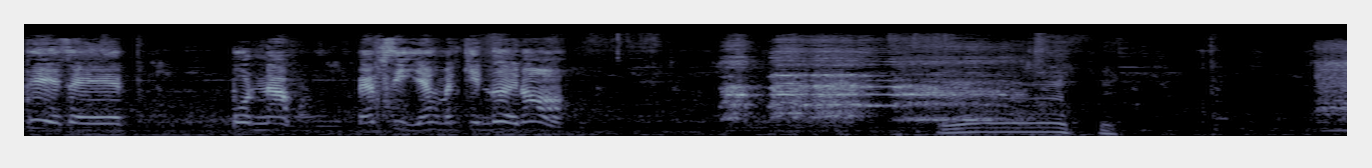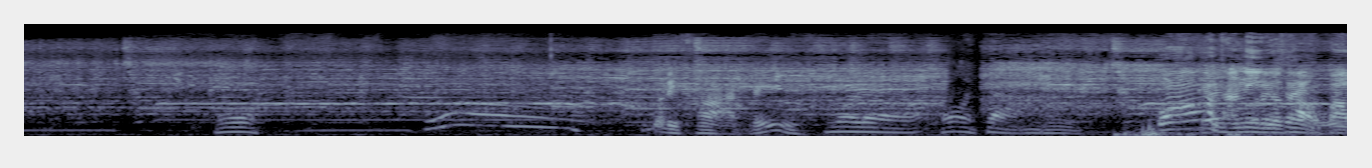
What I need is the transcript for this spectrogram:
เทเศษปนน้ำแป๊บซี่ยังมันกินเลยเนาะอืม โอ้บ่ได้ขาดเลยนั่นแหละพ่อจางดูป้อนทางนี้ก็เข้าเป่า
